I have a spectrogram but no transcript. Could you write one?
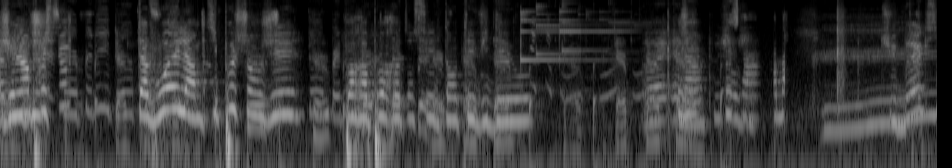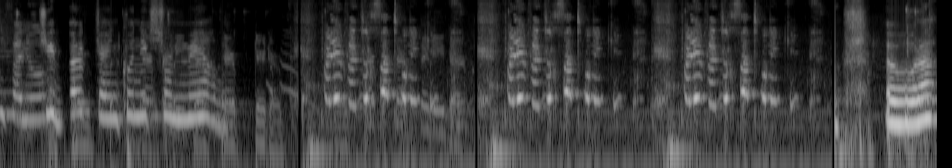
J'ai l'impression que ta voix elle a un petit peu changé par rapport à dans tes vidéos. Ouais, elle a un peu changé. Tu bugs, Psyphano Tu bugs, tu as une connexion de merde. Fallait pas dire ça, trop Fallait pas dire ça, trop Fallait pas dire ça, trop Euh, voilà.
